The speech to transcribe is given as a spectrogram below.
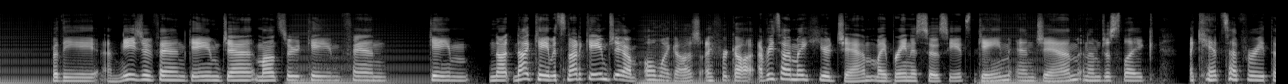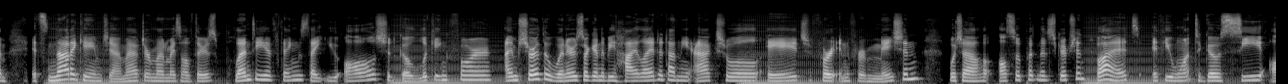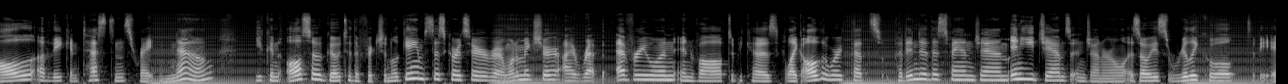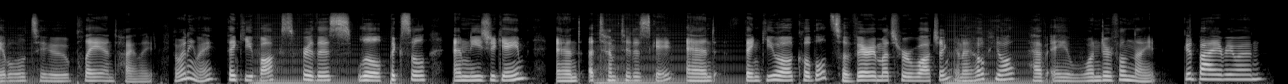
For the Amnesia fan, Game Jam, Monster Game fan, game, not not game, it's not a game jam. Oh my gosh, I forgot. Every time I hear jam, my brain associates game and jam, and I'm just like, I can't separate them. It's not a game jam. I have to remind myself there's plenty of things that you all should go looking for. I'm sure the winners are going to be highlighted on the actual page for information, which I'll also put in the description. But if you want to go see all of the contestants right now, you can also go to the Frictional Games Discord server. I want to make sure I rep everyone involved because like all the work that's put into this fan jam, any jams in general, is always really cool to be able to play and highlight. So anyway, thank you Box for this little pixel amnesia game and attempted escape. And thank you all Kobold so very much for watching and I hope you all have a wonderful night. Goodbye everyone!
